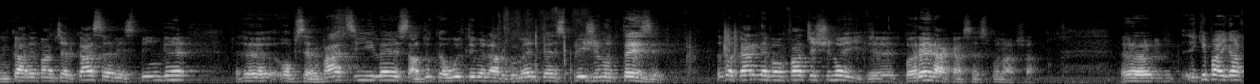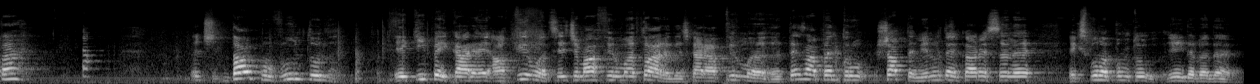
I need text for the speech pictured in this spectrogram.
în care va încerca să respingă uh, observațiile, să aducă ultimele argumente în sprijinul tezei. După care ne vom face și noi uh, părerea, ca să spun așa. Echipa e gata? Da. Deci dau cuvântul echipei care afirmă, să zicem, afirmătoare, deci care afirmă teza pentru șapte minute în care să ne expună punctul ei de vedere.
